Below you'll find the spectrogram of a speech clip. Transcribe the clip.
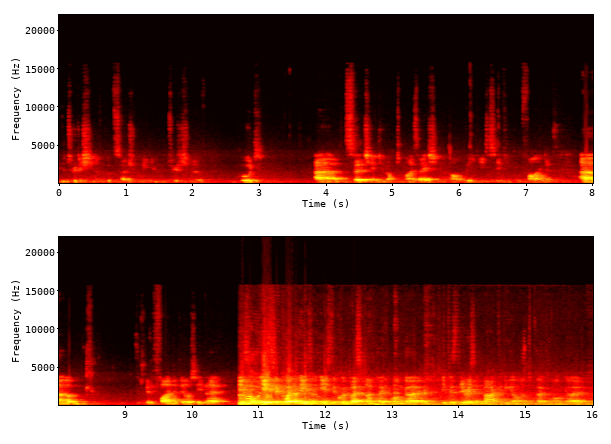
in the tradition of good social media, in the tradition of good uh, search engine optimization, I'll leave you to see if you can find it. Um, there's a bit of findability there. Here's, oh, here's, a quick, here's, here's, the quick lesson on Pokemon Go, because there is a marketing element to Pokemon Go.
